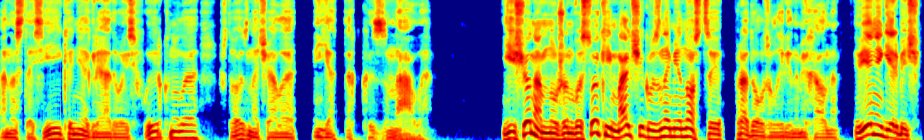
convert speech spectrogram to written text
Анастасийка, не оглядываясь, фыркнула, что означало «я так и знала». «Еще нам нужен высокий мальчик в знаменосцы», — продолжила Ирина Михайловна. «Веня Гербич,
